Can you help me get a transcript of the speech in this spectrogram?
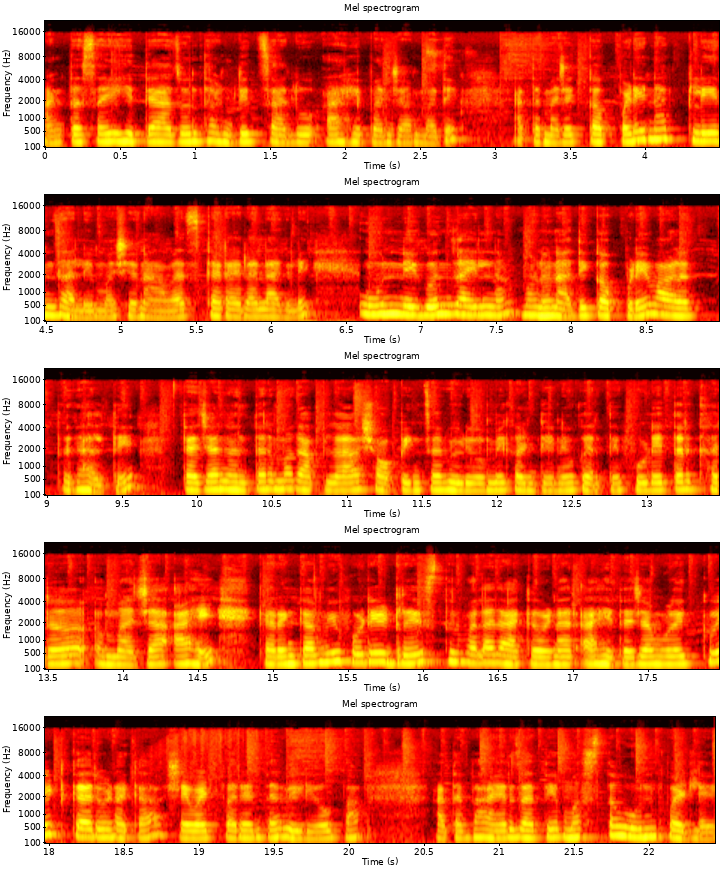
आणि तसंही इथे अजून थंडीत चालू आहे पंजाबमध्ये. आता माझे कपडे ना क्लीन झाले. मशीन आवाज करायला लागले. ऊन निघून जाईल ना म्हणून आधी कपडे वाळत घालते. त्याच्यानंतर मग आपला शॉपिंगचा व्हिडिओ मी कंटिन्यू करते. पुढे तर खरं मजा आहे. कारण का मी पुढे ड्रेस तुम्हाला दाखवणार आहे. त्याच्यामुळे क्विट करू नका. शेवटपर्यंत व्हिडिओ पहा. आता बाहेर जाते मस्त ऊन पडले.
